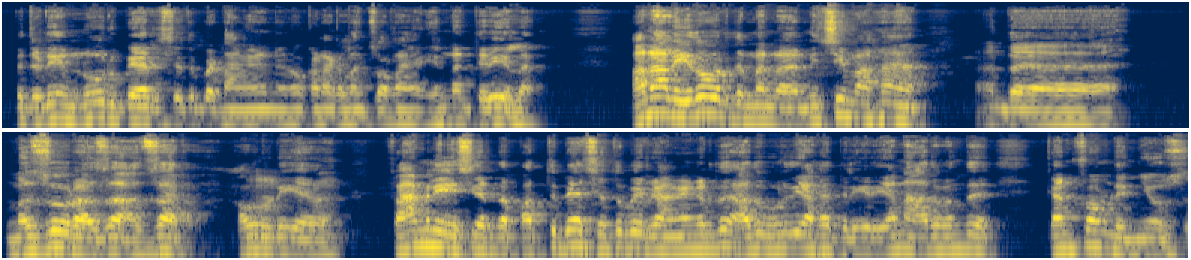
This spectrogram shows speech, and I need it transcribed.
இப்போ திடீர்னு நூறு பேர் செத்து போயிட்டாங்கன்னு கணக்கெல்லாம் சொல்கிறாங்க என்னன்னு தெரியல. ஆனால் ஏதோ ஒரு நிச்சயமாக அந்த மசூர் அசா அசார் அவருடைய ஃபேமிலியை சேர்ந்த பத்து பேர் செத்து போயிருக்காங்கங்கிறது அது உறுதியாக தெரிகிறது. ஏன்னா அது வந்து கன்ஃபார்ம்டு நியூஸ்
